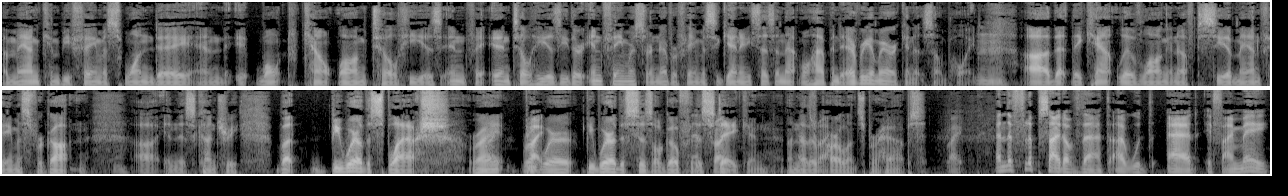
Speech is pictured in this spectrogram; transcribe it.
a man can be famous one day and it won't count long till he is infa- until he is either infamous or never famous again. And he says, and that will happen to every American at some point, uh, that they can't live long enough to see a man famous forgotten uh, in this country. But beware the splash, right? Right. Beware, beware the sizzle. Go for That's the right. steak in another right. parlance, perhaps. Right. And the flip side of that, I would add, if I may,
